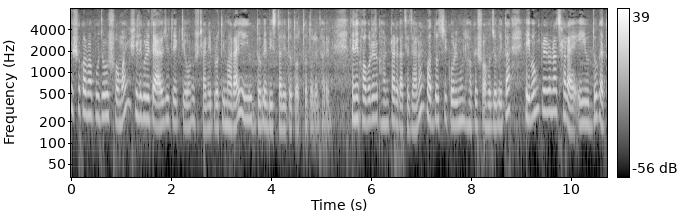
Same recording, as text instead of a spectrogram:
বিশ্বকর্মা পুজোর সময় শিলিগুড়িতে আয়োজিত একটি অনুষ্ঠানে প্রতিমা রায় এই উদ্যোগের বিস্তারিত তথ্য তুলে ধরেন। তিনি খবরের ঘণ্টার কাছে জানান, পদ্মশ্রী করিমুল হকের সহযোগিতা এবং প্রেরণা ছাড়া এই উদ্যোগ এত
